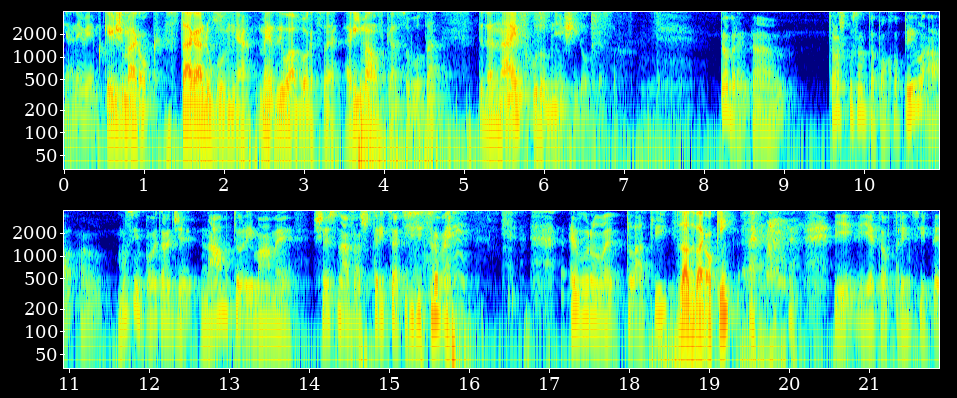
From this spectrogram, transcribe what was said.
ja neviem, Kežmarok, Stará Ľubovňa, Medzilaborce, Rímavská sobota, teda najvchudobnejších okresoch. Dobre, trošku som to pochopil a musím povedať, že nám, ktorí máme 16 až 30 tisícové eurové platy. Za dva roky? Je, je to v princípe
